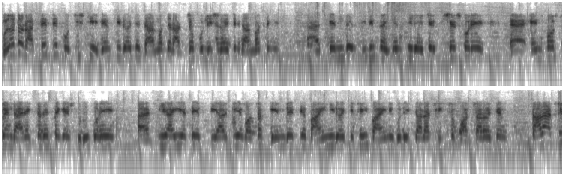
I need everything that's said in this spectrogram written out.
মূলত রাজ্যের যে পঁচিশটি এজেন্সি রয়েছে, যার মধ্যে রাজ্য পুলিশ রয়েছে, যার মধ্যে কেন্দ্রের বিভিন্ন এজেন্সি রয়েছে, বিশেষ করে এনফোর্সমেন্ট ডাইরেক্টরের থেকে শুরু করে সিআইএসএফ সিআরপিএফ অর্থাৎ কেন্দ্রের যে বাহিনী রয়েছে, সেই বাহিনীগুলির যারা শীর্ষ কর্তা রয়েছেন, তারা আজকে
